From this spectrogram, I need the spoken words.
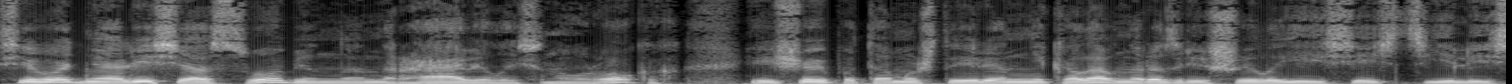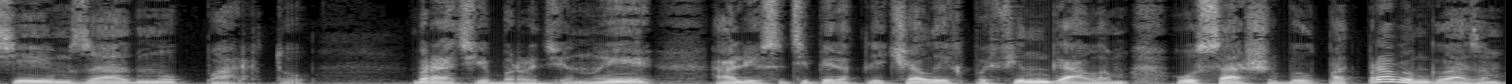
Сегодня Алисе особенно нравилось на уроках, еще и потому, что Елена Николаевна разрешила ей сесть с Елисеем за одну парту — Братья Бородины, Алиса теперь отличала их по фингалам. У Саши был под правым глазом,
